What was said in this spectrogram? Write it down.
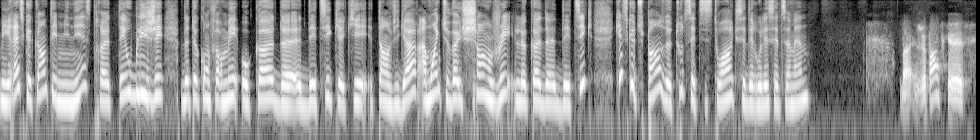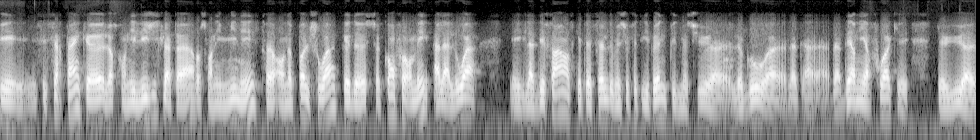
Mais il reste que quand tu es ministre, tu es obligé de te conformer au code d'éthique qui est en vigueur, à moins que tu veuilles changer le code d'éthique. Qu'est-ce que tu penses de toute cette histoire qui s'est déroulée cette semaine? Ben, je pense que c'est certain que lorsqu'on est législateur, lorsqu'on est ministre, on n'a pas le choix que de se conformer à la loi. Et la défense qui était celle de M. Fitzgibbon puis de M. Euh, Legault euh, la, dernière fois qu'il y, a eu euh,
